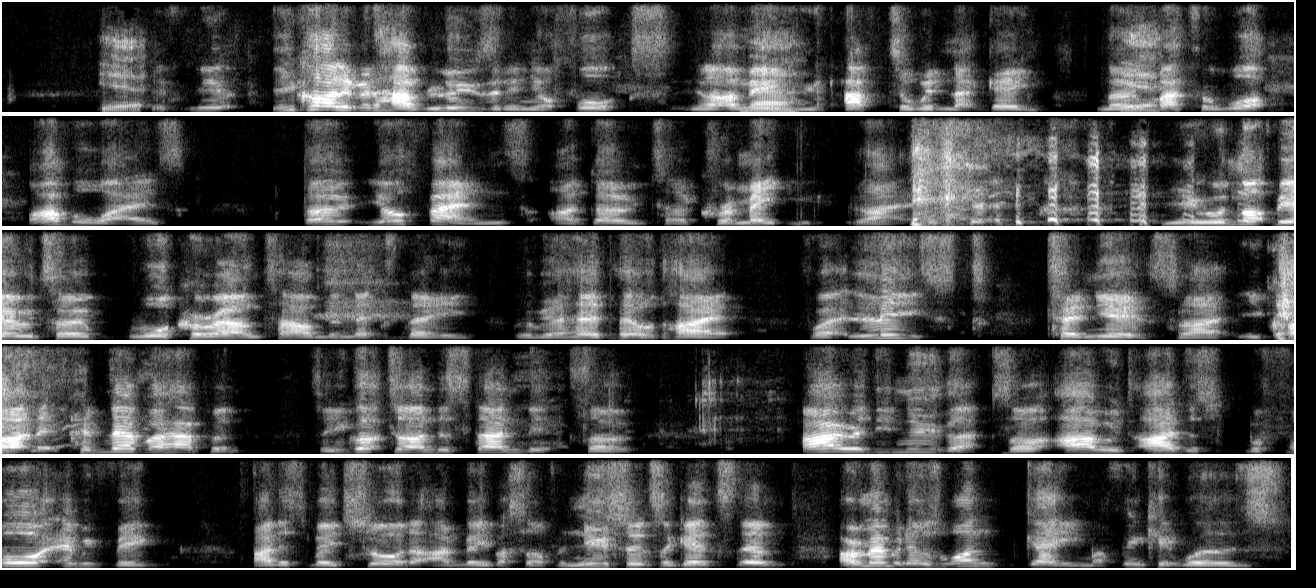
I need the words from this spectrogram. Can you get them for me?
yeah, if you you can't even have losing in your thoughts. You know what I mean? Nah. You have to win that game, no Yeah. matter what. Otherwise, though your fans are going to cremate you. Like you will not be able to walk around town the next day with your head held high for at least ten years. Like you can't. it can never happen. So you got to understand it. So I already knew that. So I would. I just before everything. I just made sure that I made myself a nuisance against them. I remember there was one game. I think it was.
